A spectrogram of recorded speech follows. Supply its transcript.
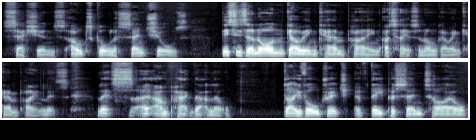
sessions, old school essentials. This is an ongoing campaign. I'd say it's an ongoing campaign. Let's let's uh, unpack that a little. Dave Aldridge of the Percentile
